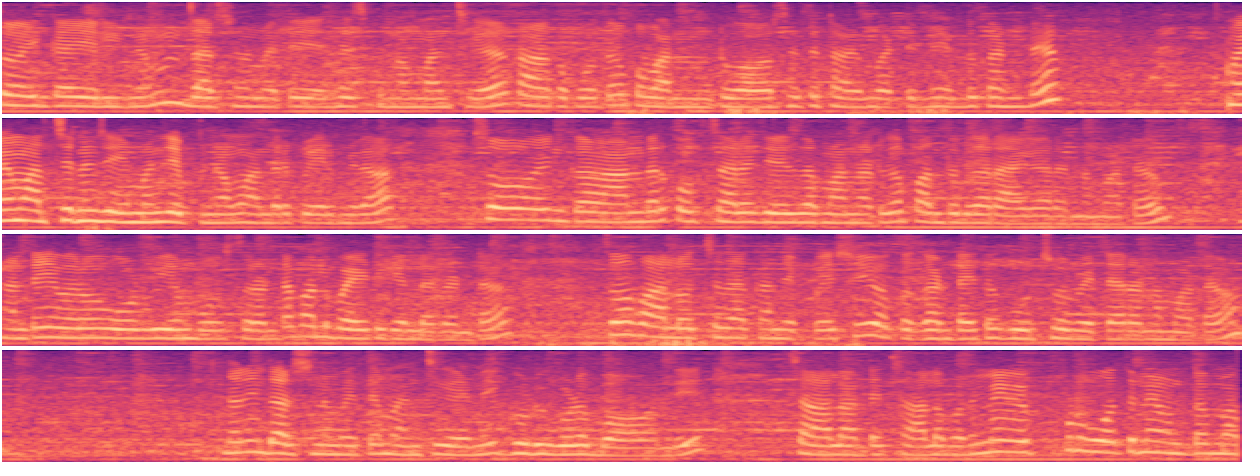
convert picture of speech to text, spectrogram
సో ఇంకా వెళ్ళినాం దర్శనం అయితే చేసేసుకున్నాం మంచిగా. కాకపోతే ఒక వన్ టూ అవర్స్ అయితే టైం పట్టింది. ఎందుకంటే మేము అర్చన చేయమని చెప్పినాము అందరి పేరు మీద. సో ఇంకా అందరికి ఒకసారి చేద్దాం అన్నట్టుగా పంతులు గారు ఆగారన్నమాట. అంటే ఎవరో ఓడి బియ్యం పోస్తారంట వాళ్ళు బయటికి వెళ్ళారంట. సో వాళ్ళు వచ్చేదాకా అని చెప్పేసి ఒక గంట అయితే కూర్చోబెట్టారన్నమాట. కానీ దర్శనం అయితే మంచిగా అయింది గుడి కూడా బాగుంది. చాలా అంటే చాలా బాగుంది. మేము ఎప్పుడు పోతూనే ఉంటాం మా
